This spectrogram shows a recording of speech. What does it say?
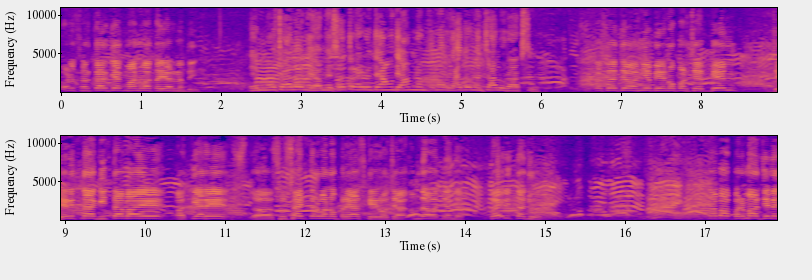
પણ સરકાર ક્યાંક માનવા તૈયાર નથી? એમ ન ચાલે ને અમે સત્રાયું ત્યાં સુધી આમ તમારું આંદોલન ચાલુ રાખશું. જે અન્ય બહેનો પણ છે. બેન જે રીતના ગીતાબાએ અત્યારે સુસાઇડ કરવાનો પ્રયાસ કર્યો છે અમદાવાદની અંદર કઈ રીતના જુઓ? છો? પરમાર જેને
